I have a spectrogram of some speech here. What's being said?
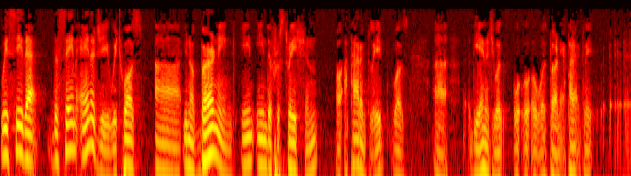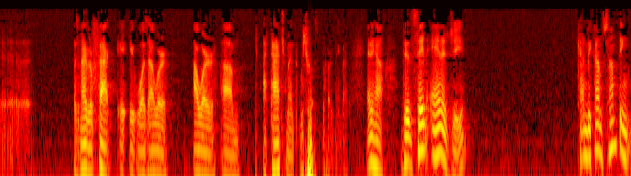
we see that the same energy which was, uh, you know, burning in, in the frustration, or apparently was, uh, the energy was, was burning. Apparently, uh, as a matter of fact, it, it was our, our um, attachment which was burning. But anyhow, the same energy can become something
